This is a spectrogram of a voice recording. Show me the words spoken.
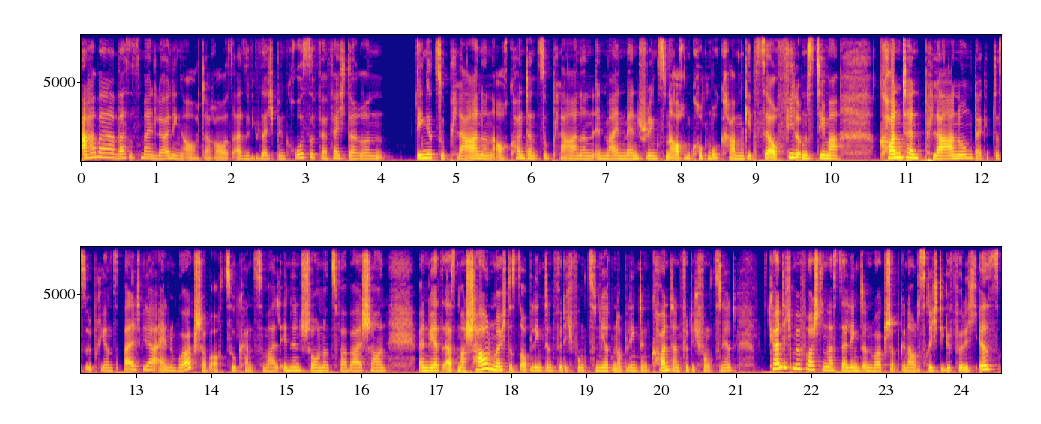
Aber was ist mein Learning auch daraus? Also wie gesagt, ich bin große Verfechterin Dinge zu planen, auch Content zu planen in meinen Mentorings und auch im Gruppenprogramm geht es ja auch viel um das Thema Contentplanung. Da gibt es übrigens bald wieder einen Workshop auch zu, kannst du mal in den Shownotes vorbeischauen. Wenn du jetzt erstmal schauen möchtest, ob LinkedIn für dich funktioniert und ob LinkedIn Content für dich funktioniert, könnte ich mir vorstellen, dass der LinkedIn Workshop genau das Richtige für dich ist.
